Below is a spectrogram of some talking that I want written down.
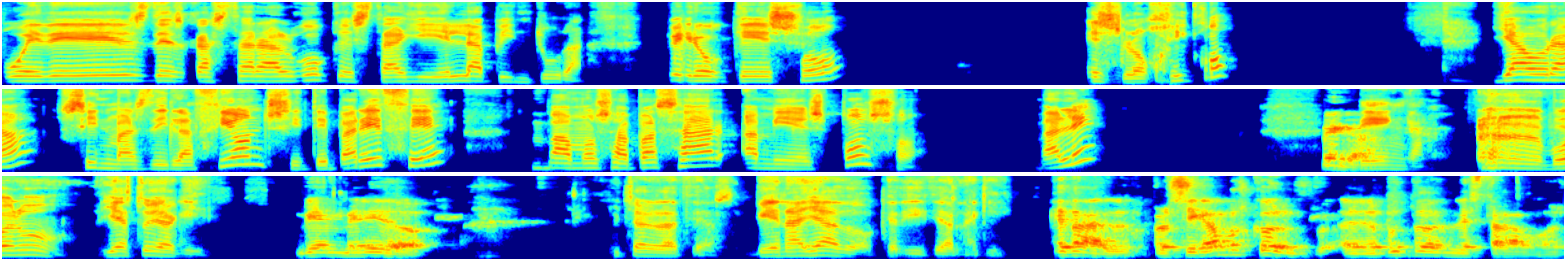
puedes desgastar algo que está allí en la pintura. Pero que eso es lógico. Y ahora, sin más dilación, si te parece, vamos a pasar a mi esposo, ¿vale? Venga. Venga. Bueno, ya estoy aquí. Bienvenido. Muchas gracias. Bien hallado, que dicen aquí. ¿Qué tal? Prosigamos con el punto donde estábamos.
